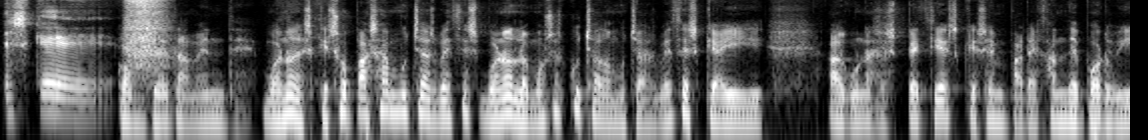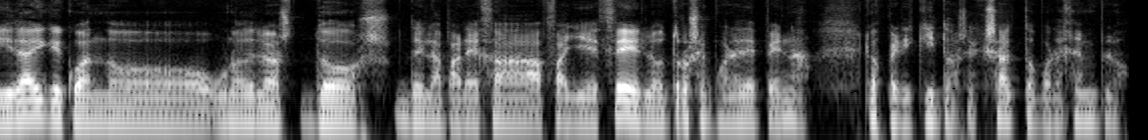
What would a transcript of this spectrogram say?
Es que. Completamente. Bueno, es que eso pasa muchas veces. Bueno, lo hemos escuchado muchas veces que hay algunas especies que se emparejan de por vida y que cuando uno de los dos de la pareja fallece, el otro se muere de pena. Los periquitos, exacto, por ejemplo.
